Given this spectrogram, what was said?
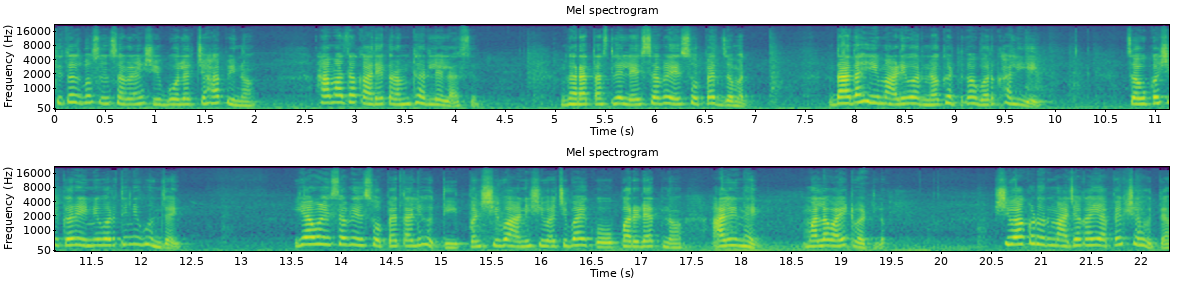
तिथंच बसून सगळ्यांशी बोलत चहा पिणं हा माझा कार्यक्रम ठरलेला असे. घरात असलेले सगळे सोप्यात जमत. दादा ही माडीवरनं घटकाभर खाली येईल. चौकशी करीन वरती निघून जाईल. यावेळी सगळी सोप्यात आली होती पण शिवा आणि शिवाची बायको परड्यातनं आली नाहीत. मला वाईट वाटलं. शिवाकडून माझ्या काही अपेक्षा होत्या.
